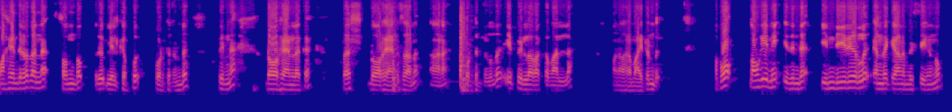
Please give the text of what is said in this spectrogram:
മഹേന്ദ്രയുടെ തന്നെ സ്വന്തം ഒരു വീൽ കപ്പ് കൊടുത്തിട്ടുണ്ട്. പിന്നെ ഡോർ ഹാൻഡിലൊക്കെ ഫ്രഷ് ഡോർ ഹാൻഡ്സ് ആണ് അങ്ങനെ കൊടുത്തിട്ടുള്ളത്. ഈ പില്ലറൊക്കെ നല്ല മനോഹരമായിട്ടുണ്ട്. അപ്പോൾ നമുക്ക് ഇനി ഇതിന്റെ ഇന്റീരിയറിൽ എന്തൊക്കെയാണ് മിസ്സിംഗ് എന്നും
